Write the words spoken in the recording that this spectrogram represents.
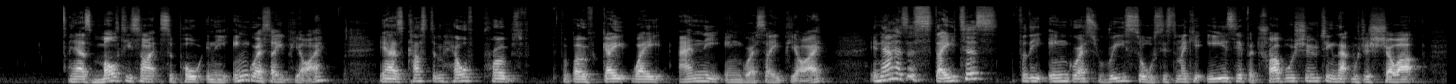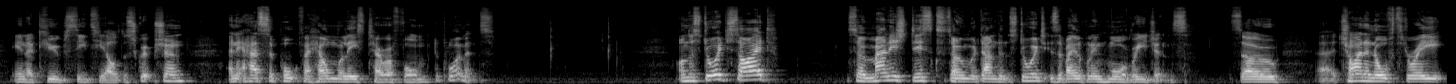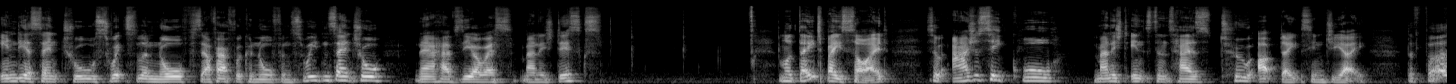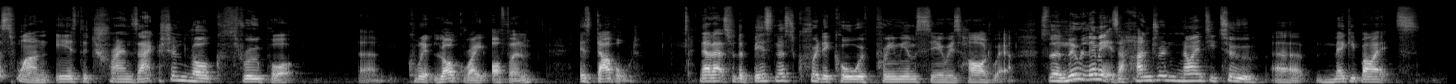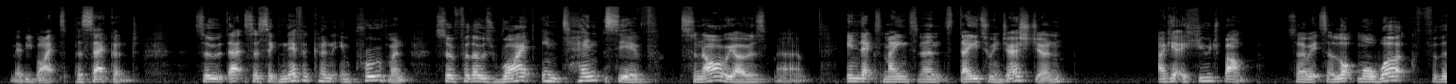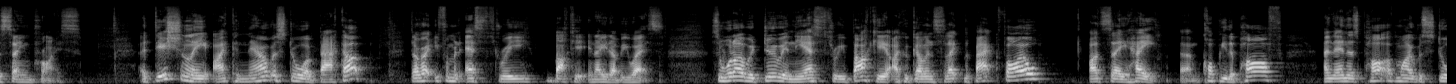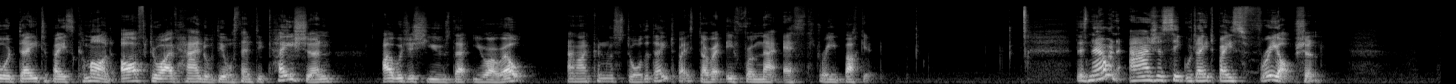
It has multi-site support in the Ingress API. It has custom health probes for both Gateway and the Ingress API. It now has a status for the Ingress resources to make it easier for troubleshooting. That will just show up in a kubectl description, and it has support for Helm release Terraform deployments. On the storage side, so managed disk zone redundant storage is available in more regions. So uh, China North 3, India Central, Switzerland North, South Africa North, and Sweden Central now have ZRS managed disks. On the database side, so Azure SQL Managed Instance has two updates in GA. The first one is the transaction log throughput, um, call it log rate often, is doubled. Now that's for the business critical with premium series hardware. So the new limit is 192 uh, megabytes, megabytes per second. So that's a significant improvement. So for those write intensive scenarios, uh, index maintenance, data ingestion, I get a huge bump. So it's a lot more work for the same price. Additionally, I can now restore a backup directly from an S3 bucket in AWS. So what I would do in the S3 bucket, I could go and select the back file. I'd say, hey, um, copy the path. And then as part of my restore database command, after I've handled the authentication, I would just use that URL and I can restore the database directly from that S3 bucket. There's now an Azure SQL Database free option.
